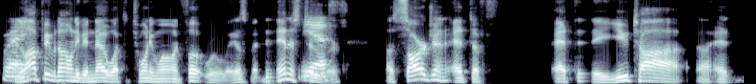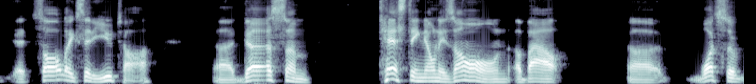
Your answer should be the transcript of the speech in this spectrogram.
Right. a lot of people don't even know what the 21 foot rule is, but Dennis yes. A sergeant at the at the Utah uh, at, at Salt Lake City, Utah, uh, does some testing on his own about uh, what's the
